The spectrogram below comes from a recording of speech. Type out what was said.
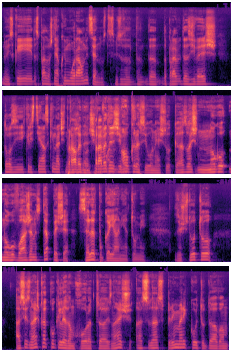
но иска и да спазваш някои морални ценности. В смисъл да, да, да, да, прави, да живееш този християнски начин. на Праведен живот. Праведен Много живот. красиво нещо. Казваш, много, много важен степ беше след покаянието ми. Защото аз и знаеш как го гледам хората, и знаеш, аз, аз примери, които давам,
